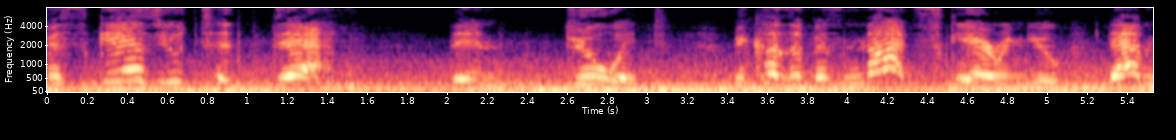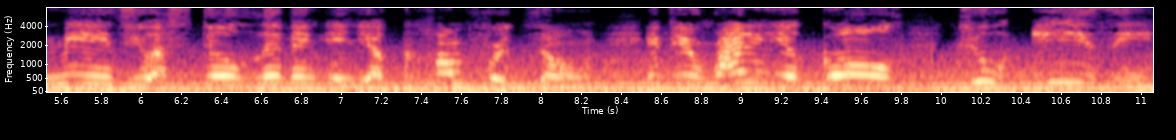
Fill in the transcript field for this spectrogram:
it scares you to death, then do it. Because if it's not scaring you, that means you are still living in your comfort zone. If you're writing your goals too easy,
